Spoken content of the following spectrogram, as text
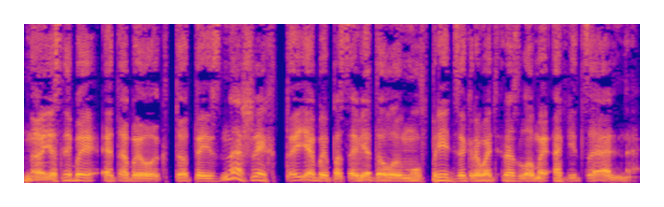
Но если бы это был кто-то из наших, то я бы посоветовал ему впредь закрывать разломы официально.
